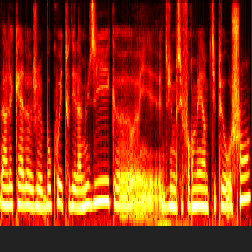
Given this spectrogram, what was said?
dans lequel j'ai beaucoup étudié la musique, euh, je me suis formée un petit peu au chant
